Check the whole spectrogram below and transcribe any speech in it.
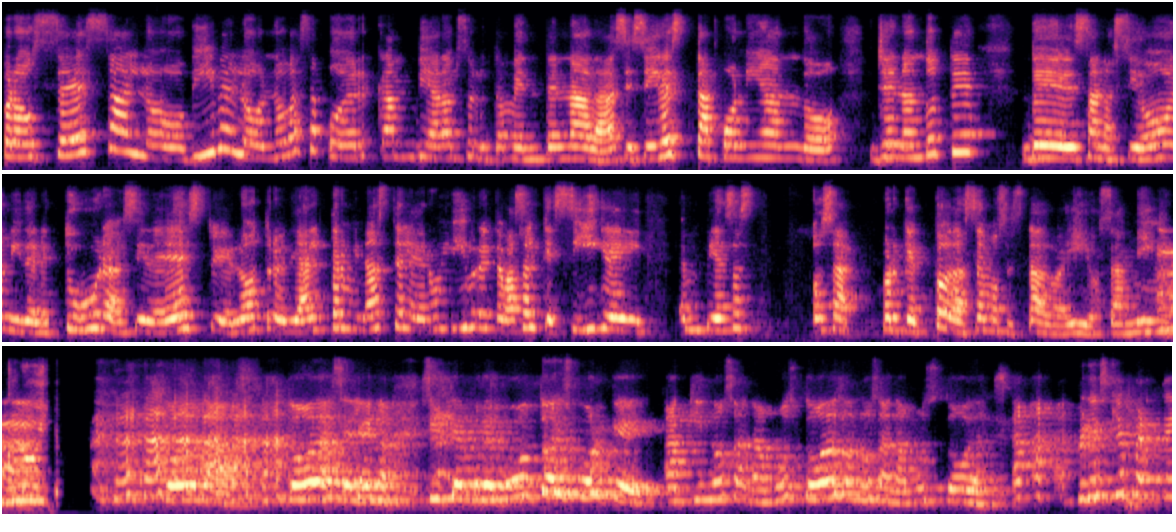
procésalo, vívelo, no vas a poder cambiar absolutamente nada si sigues taponeando, llenándote de sanación y de lecturas y de esto y el otro, y ya terminaste de leer un libro y te vas al que sigue y empiezas, o sea, porque todas hemos estado ahí, o sea, me incluyo. Todas, todas, Elena. Si te pregunto es porque aquí nos sanamos todas o nos sanamos todas. Pero es que aparte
